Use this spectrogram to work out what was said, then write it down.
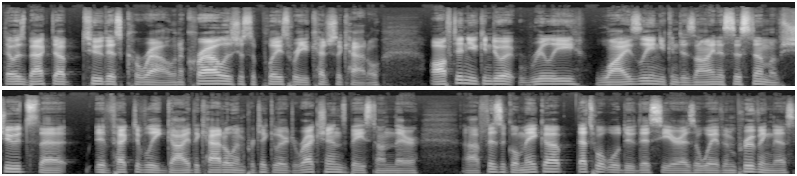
that was backed up to this corral and a corral is just a place where you catch the cattle often you can do it really wisely and you can design a system of chutes that effectively guide the cattle in particular directions based on their uh, physical makeup. That's what we'll do this year as a way of improving this.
